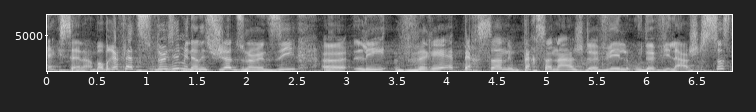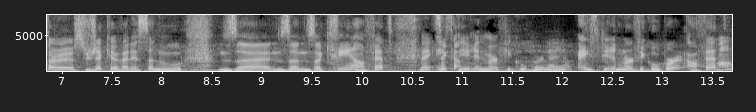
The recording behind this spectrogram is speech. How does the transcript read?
Excellent. Bon, bref, là-dessus, deuxième et dernier sujet du lundi, euh, les vraies personnes ou personnages de ville ou de village. Ça, c'est un sujet que Vanessa nous, nous, a, nous, a, nous a créé, en fait. Ben, quand- inspiré de Murphy Cooper, d'ailleurs. inspiré de Murphy Cooper. En fait, Ah.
